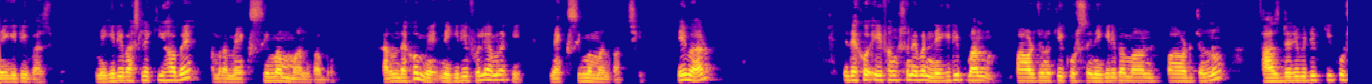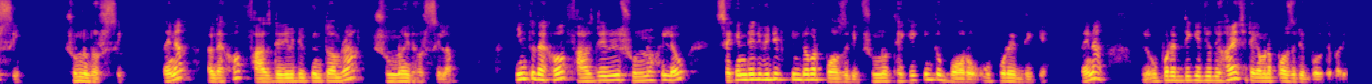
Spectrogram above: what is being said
নেগেটিভ আসবে। নেগেটিভ আসলে কি হবে? আমরা ম্যাক্সিমাম মান পাবো। কারণ দেখো নেগেটিভ হলে আমরা কি? ম্যাক্সিমাম মান পাচ্ছি। এবার, দেখো এই ফাংশন এবার নেগেটিভ মান পাওয়ার জন্য কি করছে? নেগেটিভ মান পাওয়ার জন্য ফার্স্ট ডেরিভেটিভ কি করছি? শূন্য ধরছি। তাই না? তাহলে দেখো ফার্স্ট ডেরিভেটিভ কিন্তু আমরা শূন্যই ধরছিলাম। কিন্তু দেখো ফার্স্ট ডেরিভেটিভ শূন্য হলেও সেকেন্ড ডেরিভেটিভ কিন্তু আবার পজিটিভ শূন্য থেকে কিন্তু বড় উপরের দিকে, তাই না? তাহলে উপরের দিকে যদি হয় সেটাকে আমরা পজিটিভ বলতে পারি।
